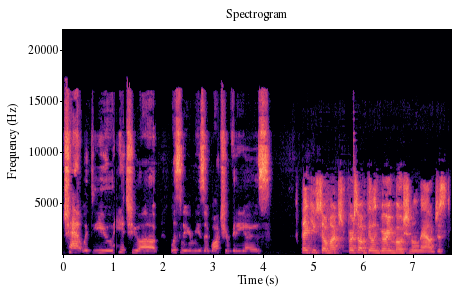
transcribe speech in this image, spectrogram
chat with you, hit you up, listen to your music, watch your videos? Thank you so much. First of all, I'm feeling very emotional now, just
